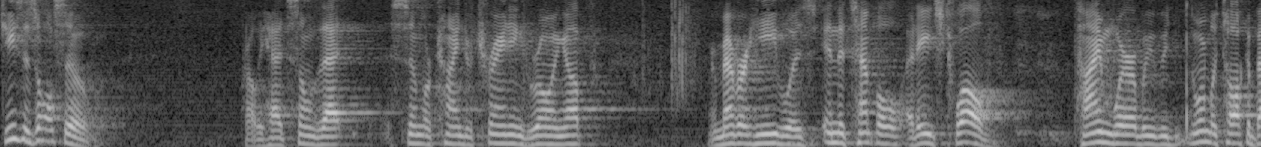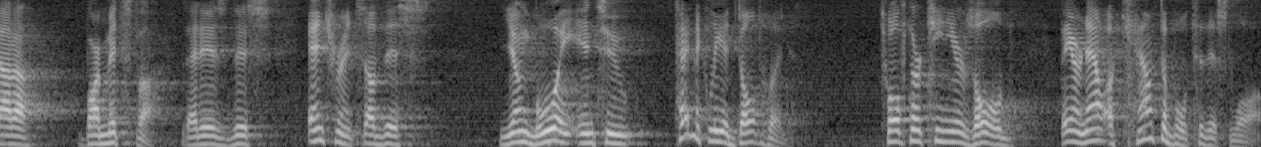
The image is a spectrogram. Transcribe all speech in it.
Jesus also probably had some of that similar kind of training growing up. Remember, he was in the temple at age 12 time where we would normally talk about a bar mitzvah. That is, this entrance of this young boy into technically adulthood. 12, 13 years old, they are now accountable to this law.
